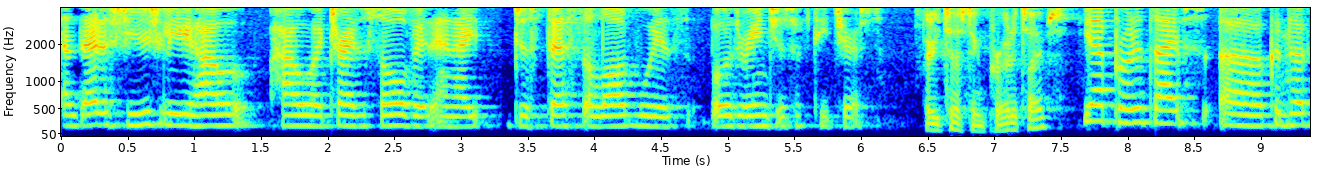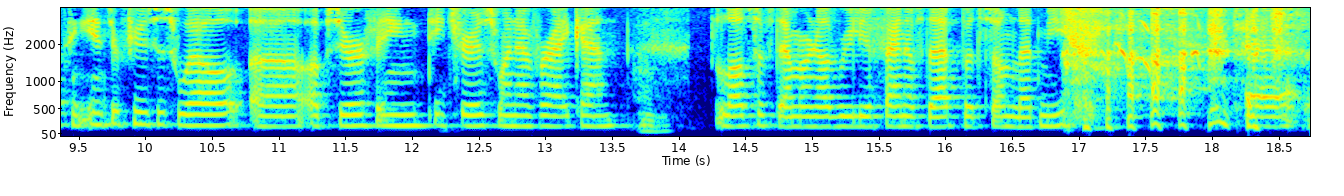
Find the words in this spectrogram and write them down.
And that is usually how, how I try to solve it. And I just test a lot with both ranges of teachers. Are you testing prototypes? Yeah, prototypes, uh, conducting interviews as well, uh, observing teachers whenever I can. Mm-hmm. Lots of them are not really a fan of that, but some let me. uh,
